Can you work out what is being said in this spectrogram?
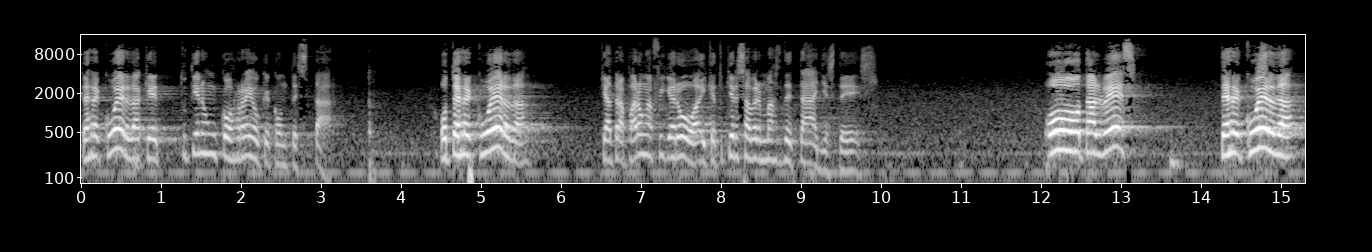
Te recuerda que tú tienes un correo que contestar. O te recuerda que atraparon a Figueroa y que tú quieres saber más detalles de eso. O tal vez te recuerda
